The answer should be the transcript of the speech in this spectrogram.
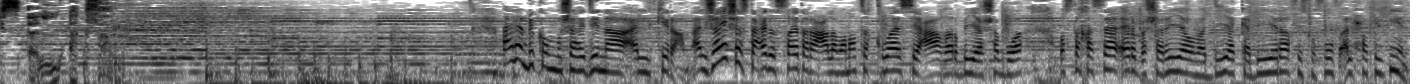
اسأل أكثر أهلا بكم مشاهدينا الكرام، الجيش يستعد السيطرة على مناطق واسعة غربية شبوة وسط خسائر بشرية ومادية كبيرة في صفوف الحوثيين.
